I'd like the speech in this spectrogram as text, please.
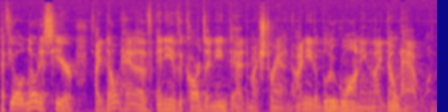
If you'll notice here, I don't have any of the cards I need to add to my strand. I need a blue guanine and I don't have one.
